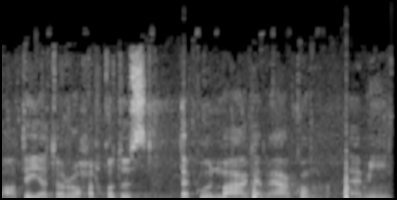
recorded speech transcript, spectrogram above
وعطية الروح القدس تكون مع جميعكم. آمين.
